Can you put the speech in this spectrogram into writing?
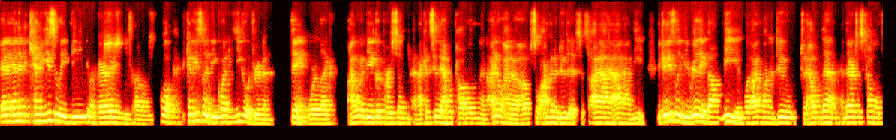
and, and it can easily be a very um, well it can easily be quite an ego driven thing where like I want to be a good person and I can see they have a problem and I know how to help, so I'm going to do this. It's I, I, I, I, me. It can easily be really about me and what I want to do to help them. And they're just kind of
